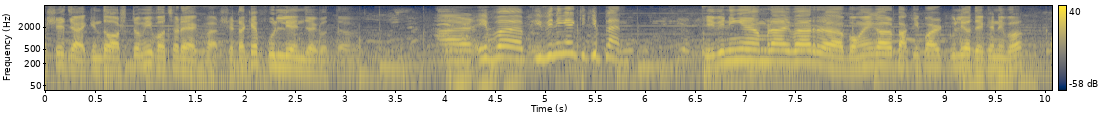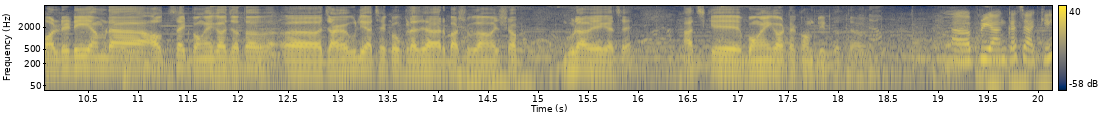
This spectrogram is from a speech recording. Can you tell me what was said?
আসে যায় কিন্তু অষ্টমী বছরে একবার সেটাকে ফুললি এনজয় করতে হবে। আর এবার ইভিনিংয়ের কি কি প্ল্যান ইভিনিংয়ে আমরা এবার বঙ্গাইগাঁওর বাকি পার্টগুলিও দেখে নেব। অলরেডি আমরা আউটসাইড বঙ্গাইগাঁও যত জায়গাগুলি আছে কোকরাঝার বাসুগাঁও সব ঘোরা হয়ে গেছে। আজকে বঙ্গাইগাঁওটা কমপ্লিট করতে হবে। প্রিয়াঙ্কা চাকি।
